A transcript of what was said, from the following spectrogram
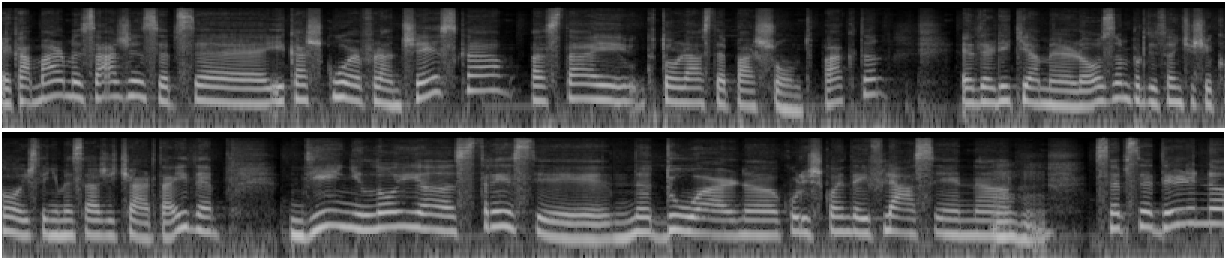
e ka marr mesazhin sepse i ka shkuar Françeska, pastaj këto raste pashë unë të paktën. edhe Rikja me Rozën për t'i thënë që shiko ishte një mesazh i qartë ai dhe ndjej një lloj uh, stresi në duar në kur i shkojnë dhe i flasin uh, mm -hmm. sepse deri në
